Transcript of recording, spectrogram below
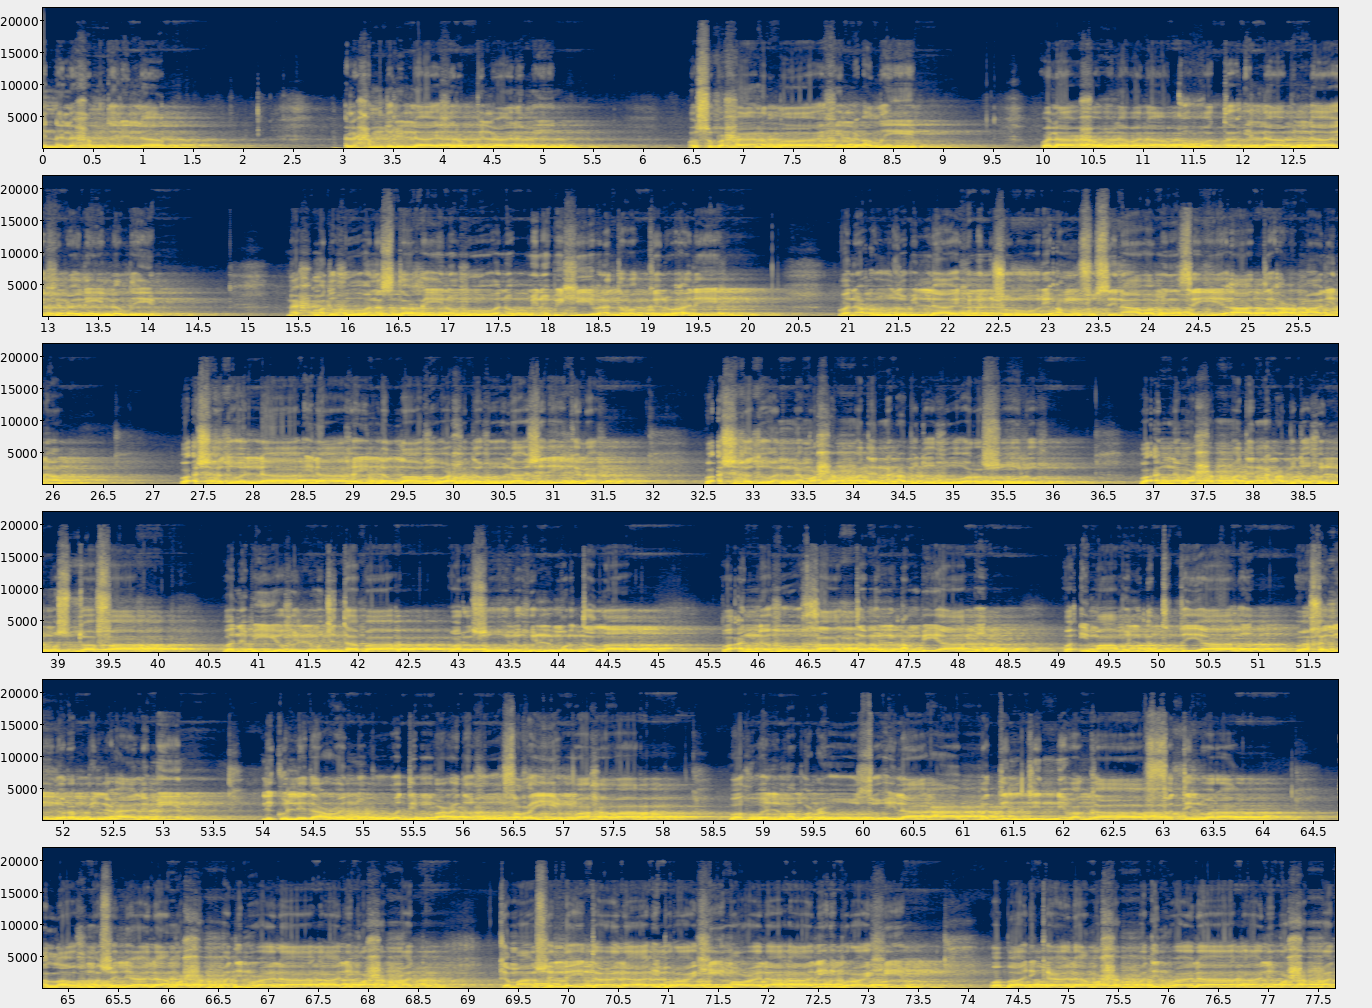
إن الحمد لله الحمد لله رب العالمين وسبحان الله العظيم ولا حول ولا قوة إلا بالله العلي العظيم. نحمده ونستعينه ونؤمن به ونتوكل عليه ونعوذ بالله من شرور أنفسنا ومن سيئات أعمالنا. وأشهد أن لا إله إلا الله وحده لا شريك له وأشهد أن محمدا عبده ورسوله وأن محمدا عبده المصطفى ونبيه المجتبى ورسوله المرتضى وأنه خاتم الأنبياء وإمام الأتقياء وخليل رب العالمين. لكل دعوى نبوة بعده فغي وهوى وهو المبعوث إلى عامة الجن وكافة الورى اللهم صل على محمد وعلى آل محمد كما صليت على إبراهيم وعلى آل إبراهيم وبارك على محمد وعلى آل محمد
